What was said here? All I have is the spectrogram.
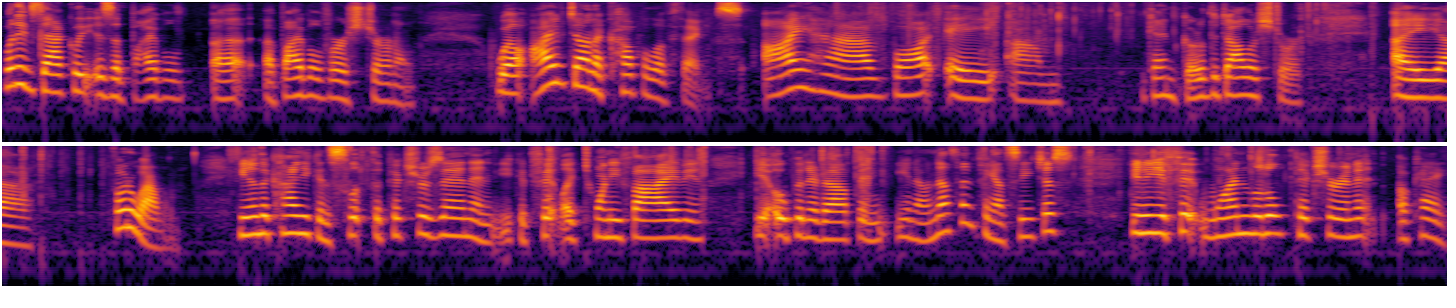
What exactly is a Bible uh, a Bible verse journal? Well, I've done a couple of things. I have bought a um, Again, go to the dollar store. A uh, photo album. You know, the kind you can slip the pictures in and you could fit like 25 and you open it up and, you know, nothing fancy. Just, you know, you fit one little picture in it. Okay.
